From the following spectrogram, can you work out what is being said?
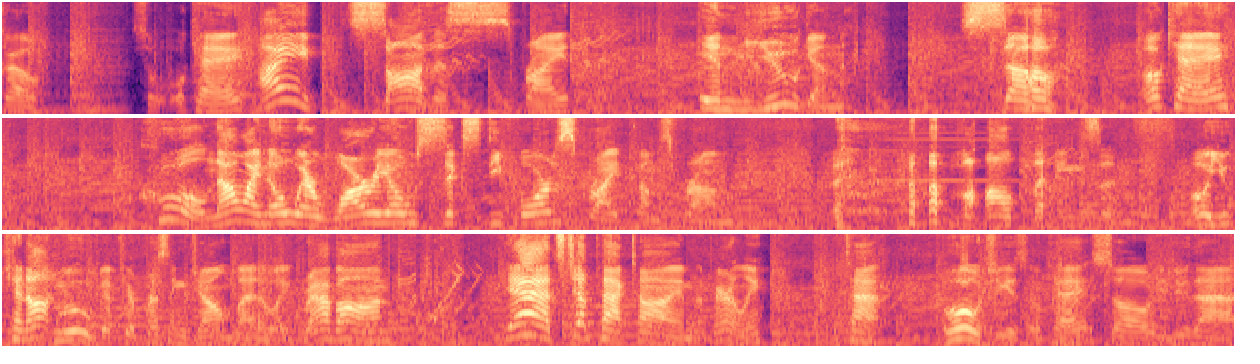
Go. So, okay. I saw this sprite in Mugen. So, okay. Cool. Now I know where Wario 64's sprite comes from. of all things. Oh, you cannot move if you're pressing jump, by the way. Grab on. Yeah, it's jetpack time, apparently. Tap. Oh, jeez. Okay, so you do that.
